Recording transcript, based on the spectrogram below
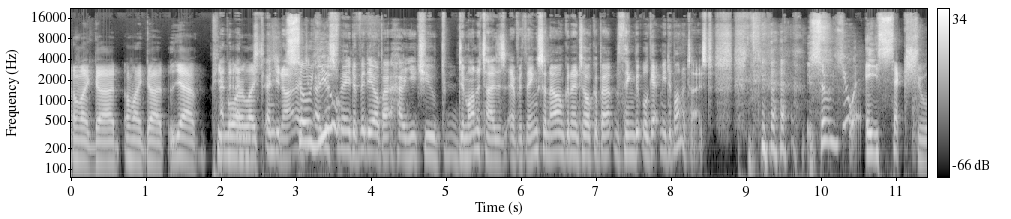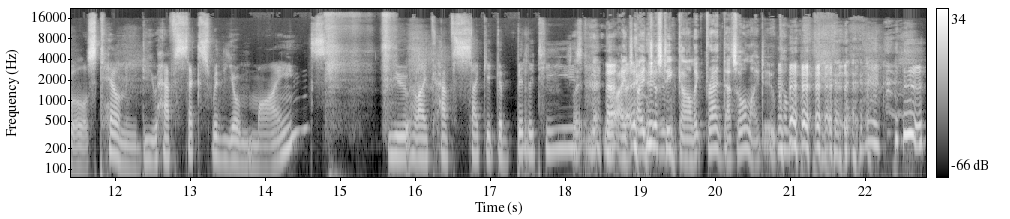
Oh my god. Oh my god. Yeah, people are and, like and you know, so I, I you just made a video about how YouTube demonetizes everything. So now I'm going to talk about the thing that will get me demonetized. So you asexuals, tell me, do you have sex with your minds? Do you like have psychic abilities? No, no, I, I just eat garlic bread. That's all I do. Come on.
